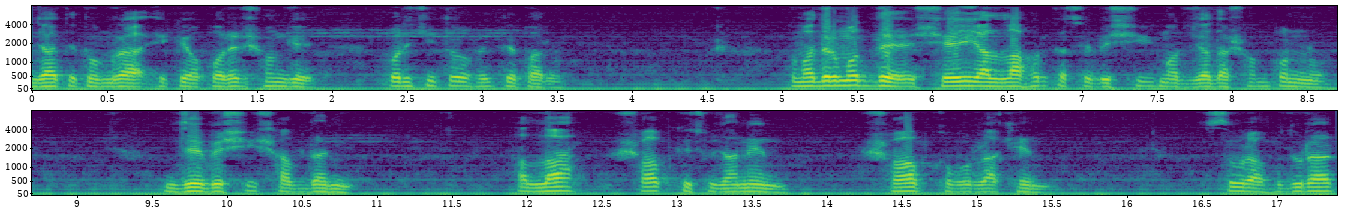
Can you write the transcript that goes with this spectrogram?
যাতে তোমরা একে অপরের সঙ্গে পরিচিত হইতে পারো। তোমাদের মধ্যে সেই আল্লাহর কাছে বেশি মর্যাদা সম্পন্ন, যে বেশি সাবধানী। আল্লাহ সব কিছু জানেন, সব খবর রাখেন। সুরা হুজুরাত,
